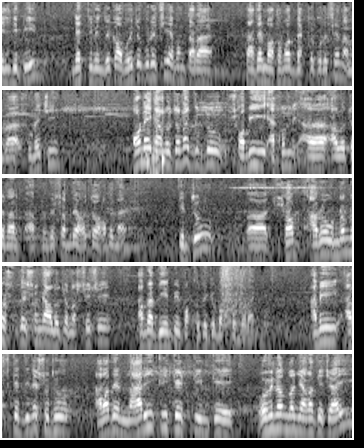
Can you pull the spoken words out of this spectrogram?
এলডিপির নেতৃবৃন্দকে অবহিত করেছি এবং তারা তাদের মতামত ব্যক্ত করেছেন, আমরা শুনেছি। অনেক আলোচনা কিন্তু সবই এখন আহ, আলোচনার আপনাদের সামনে হয়তো হবে না। কিন্তু সব আরও অন্যান্যদের সঙ্গে আলোচনার শেষে আমরা বিএনপির পক্ষ থেকে বক্তব্য রাখব। আমি আজকের দিনে শুধু আমাদের নারী ক্রিকেট টিমকে অভিনন্দন জানাতে চাই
